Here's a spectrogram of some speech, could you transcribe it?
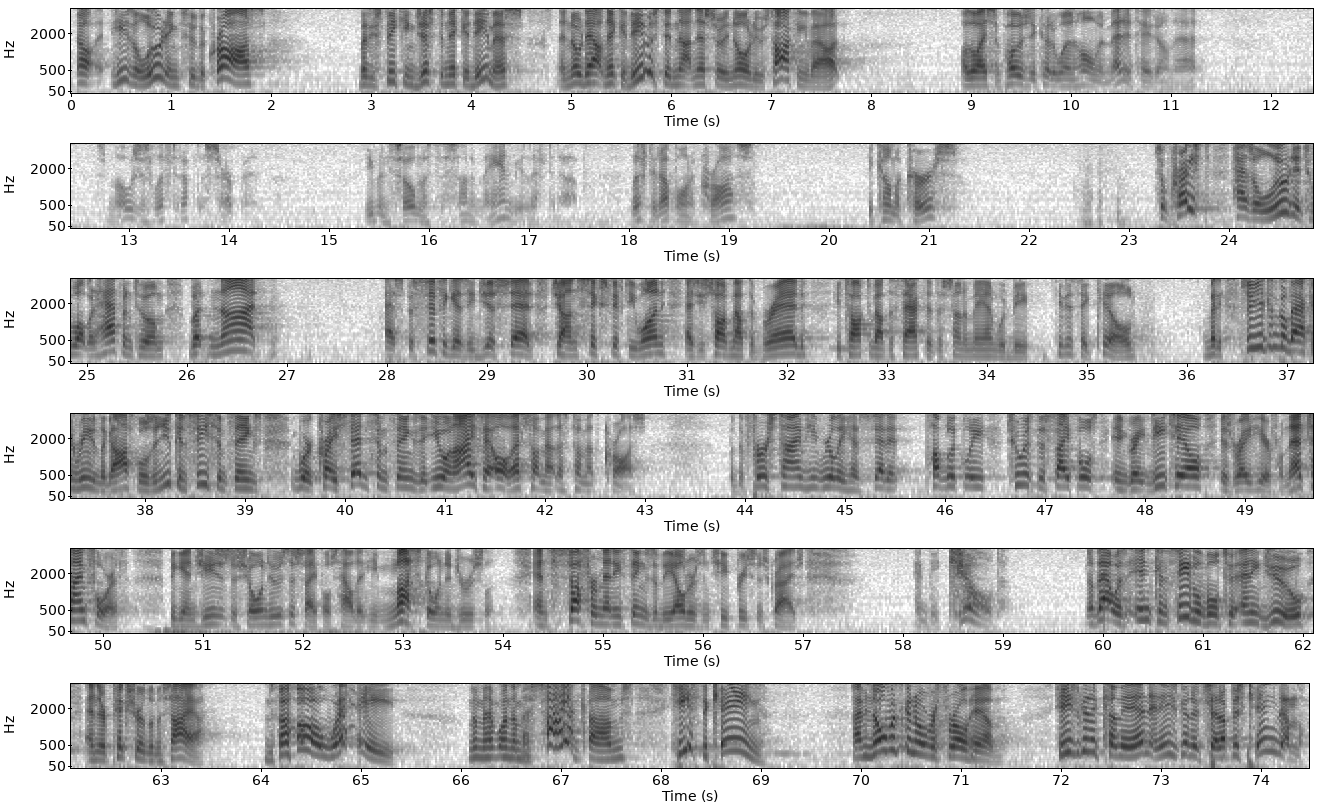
Now, he's alluding to the cross, but he's speaking just to Nicodemus, and no doubt Nicodemus did not necessarily know what he was talking about. Although I suppose he could have went home and meditated on that. Moses lifted up the serpent, even so must the Son of Man be lifted up. Lifted up on a cross, become a curse so Christ has alluded to what would happen to him, but not as specific as he just said. John 6 51, as he's talking about the bread, he talked about the fact that the Son of Man would be, he didn't say killed. But so you can go back and read in the Gospels, and you can see some things where Christ said some things that you and I say, "Oh, that's talking about that's talking about the cross." But the first time he really has said it publicly to his disciples in great detail is right here. From that time forth, began Jesus to show unto his disciples how that he must go into Jerusalem and suffer many things of the elders and chief priests and scribes and be killed. Now, that was inconceivable to any Jew and their picture of the Messiah. No way! When the Messiah comes, he's the king. I mean, no one's going to overthrow him. He's going to come in and he's going to set up his kingdom.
